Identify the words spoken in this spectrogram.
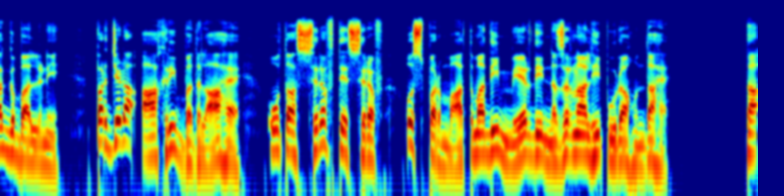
ਅੱਗ ਬਾਲਣੀ, ਪਰ ਜਿਹੜਾ ਆਖਰੀ ਬਦਲਾਅ ਹੈ, ਉਹ ਤਾਂ ਸਿਰਫ ਤੇ ਸਿਰਫ ਉਸ ਪਰਮਾਤਮਾ ਦੀ ਮਿਹਰ ਦੀ ਨਜ਼ਰ ਨਾਲ ਹੀ ਪੂਰਾ ਹੁੰਦਾ ਹੈ। ਤਾਂ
